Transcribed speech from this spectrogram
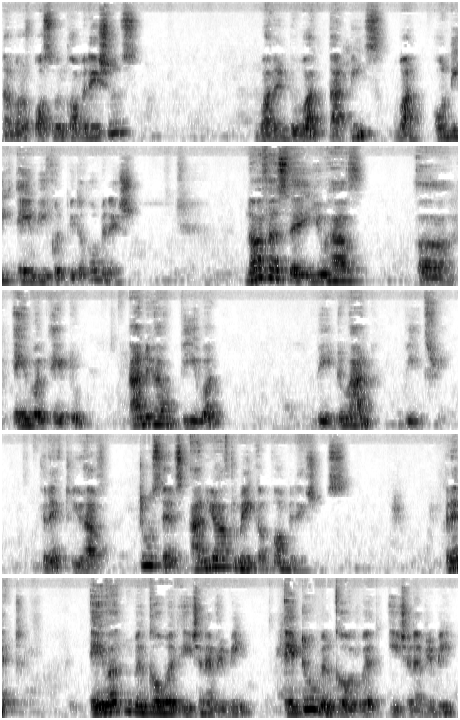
number of possible combinations, 1 into 1, that means 1. Only AB could be the combination. Now if I say you have uh, A1, A2, and you have B1, B2 and B3, correct? You have two sets and you have to make up combinations, correct? A1 will go with each and every B, A2 will go with each and every B.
